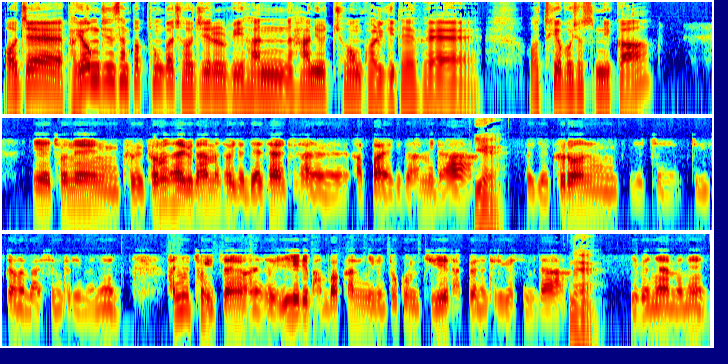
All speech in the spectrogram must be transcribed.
어제 박영진 3법 통과 저지를 위한 한유총 궐기 대회 어떻게 보셨습니까? 예, 저는 그 변호사이기도 하면서 이제 4살, 2살 아빠이기도 합니다. 예. 이제 그런 이제 입장을 말씀드리면은 한유총 입장에 관해서 일일이 반박하는 일은 조금 뒤에 답변을 드리겠습니다. 네. 예, 왜냐하면은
